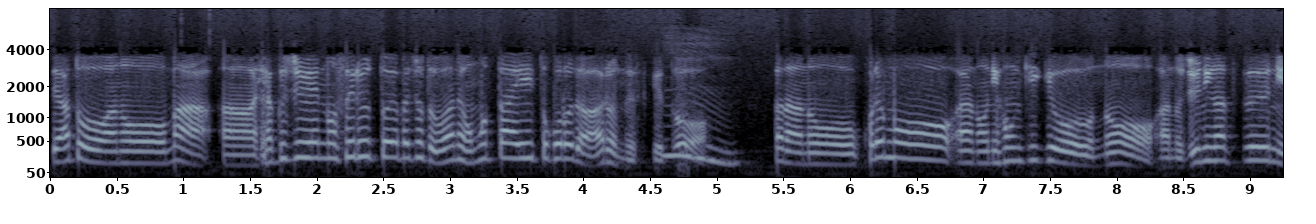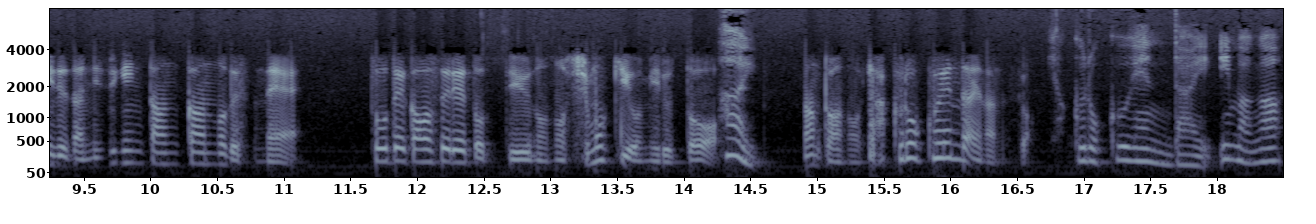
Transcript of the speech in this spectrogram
であと、あのまあ、110円乗せると、やっぱりちょっと上値重たいところではあるんですけど、うん、ただあの、これもあの日本企業のあの12月に出た日銀短観のですね想定為替レートっていうのの下期を見ると、はい、なんとあの106円台なんですよ。106円台、今が、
